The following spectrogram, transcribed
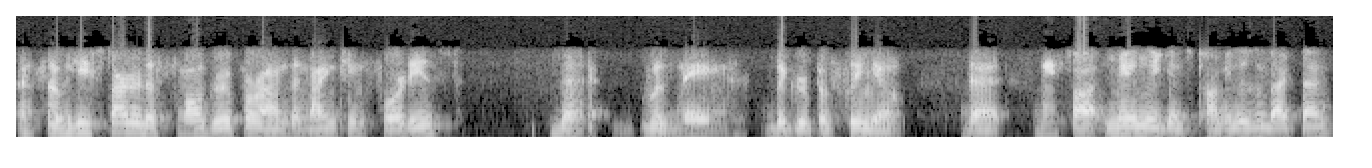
And so he started a small group around the 1940s that was named the Group of Plinio that they fought mainly against communism back then,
